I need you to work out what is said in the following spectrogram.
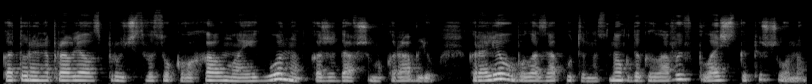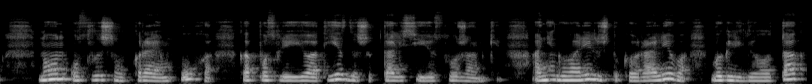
которая направлялась прочь с высокого холма Игона к ожидавшему кораблю, королева была закутана с ног до головы в плащ с капюшоном, но он услышал краем уха, как после ее отъезда шептались ее служанки. Они говорили, что королева выглядела так,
